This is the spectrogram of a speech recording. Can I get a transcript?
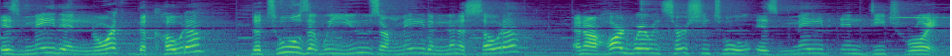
is made in North Dakota. The tools that we use are made in Minnesota. And our hardware insertion tool is made in Detroit.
